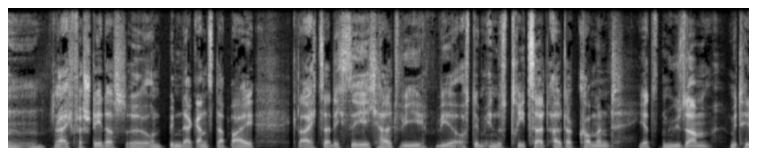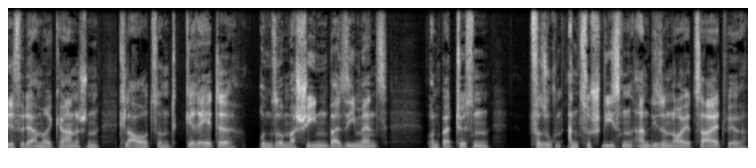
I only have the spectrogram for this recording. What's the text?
Mhm. Ja, ich verstehe das äh, und bin da ganz dabei. Gleichzeitig sehe ich halt, wie wir aus dem Industriezeitalter kommend jetzt mühsam mit Hilfe der amerikanischen Clouds und Geräte unsere Maschinen bei Siemens und bei Thyssen versuchen anzuschließen an diese neue Zeit. Wir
